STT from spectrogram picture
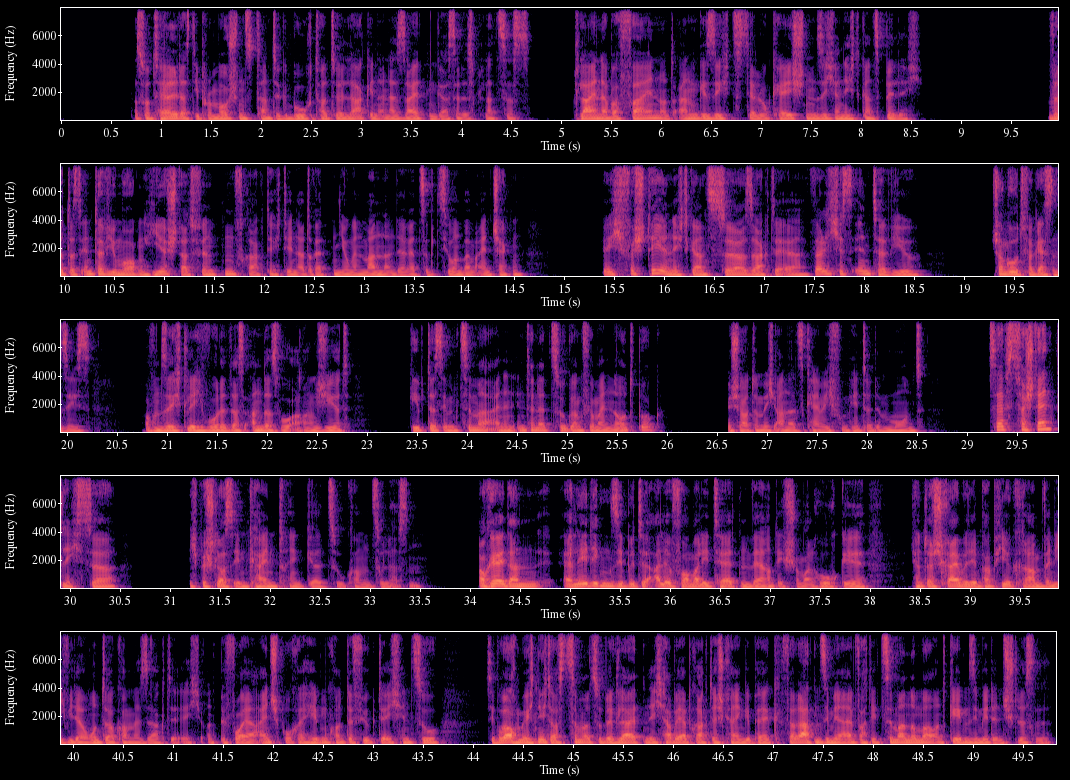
Das Hotel, das die Promotions-Tante gebucht hatte, lag in einer Seitengasse des Platzes. Klein, aber fein und angesichts der Location sicher nicht ganz billig. Wird das Interview morgen hier stattfinden? fragte ich den adretten jungen Mann an der Rezeption beim Einchecken. Ich verstehe nicht ganz, Sir, sagte er. Welches Interview? Schon gut, vergessen Sie's. Offensichtlich wurde das anderswo arrangiert. Gibt es im Zimmer einen Internetzugang für mein Notebook? Er schaute mich an, als käme ich vom hinter dem Mond. Selbstverständlich, Sir. Ich beschloss, ihm kein Trinkgeld zukommen zu lassen. Okay, dann erledigen Sie bitte alle Formalitäten, während ich schon mal hochgehe. Ich unterschreibe den Papierkram, wenn ich wieder runterkomme, sagte ich, und bevor er Einspruch erheben konnte, fügte ich hinzu, Sie brauchen mich nicht aufs Zimmer zu begleiten, ich habe ja praktisch kein Gepäck. Verraten Sie mir einfach die Zimmernummer und geben Sie mir den Schlüssel.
